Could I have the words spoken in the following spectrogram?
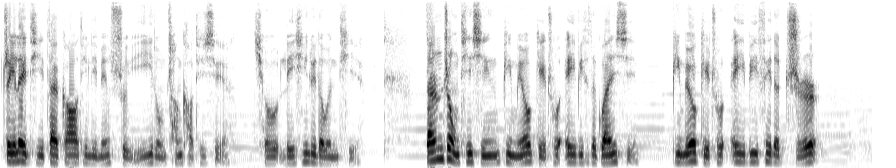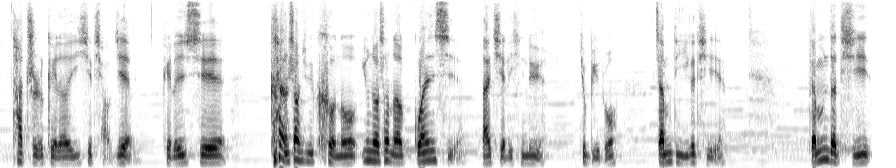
这一类题在高考题里面属于一种常考题型。求离心率的问题，当然这种题型并没有给出 a、b、c 的关系，并没有给出 a、b、c 的值，它只给了一些条件，给了一些看上去可能用得上的关系来解离心率。就比如咱们第一个题，咱们的题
